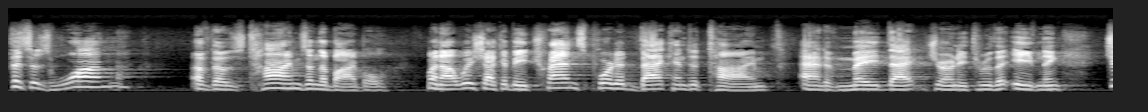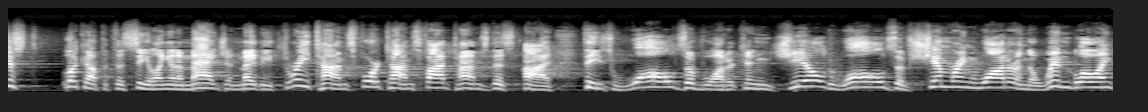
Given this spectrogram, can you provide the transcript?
This is one of those times in the Bible when I wish I could be transported back into time and have made that journey through the evening. Just look up at the ceiling and imagine maybe three times, four times, five times this high, these walls of water, congealed walls of shimmering water and the wind blowing,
